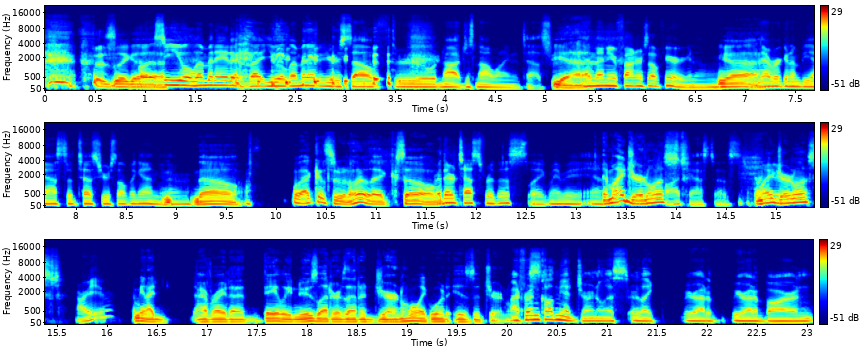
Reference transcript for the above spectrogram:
it was like, Well, uh, see, you eliminated that. You eliminated yourself through not just not wanting to test. right? Yeah. and then you found yourself here. You know, Yeah. You're never going to be asked to test yourself again. You know, no. Well, that gets to another like so. are there tests for this? Like maybe. Yeah, Am I a journalist? Podcast tests. Am I Are journalist? Are you? I mean, I I write a daily newsletter. Is that a journal? Like, what is a journalist? My friend called me a journalist, or like we were at a we were at a bar, and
